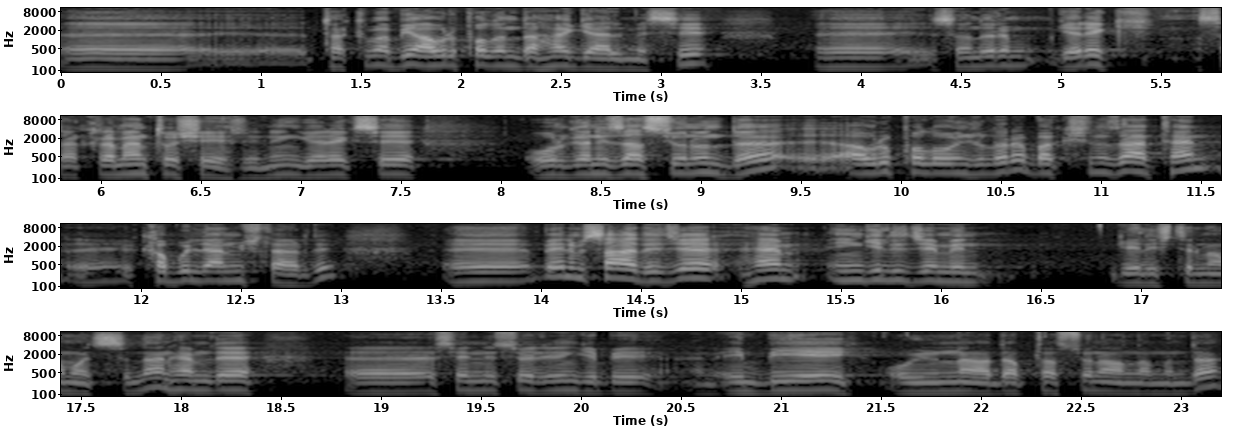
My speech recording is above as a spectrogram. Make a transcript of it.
Ee, takıma bir Avrupalı'nın daha gelmesi. Ee, sanırım gerek Sacramento şehrinin gerekse organizasyonun da e, Avrupalı oyunculara bakışını zaten e, kabullenmişlerdi. Ee, benim sadece hem İngilizcemin geliştirmem açısından hem de e, senin söylediğin gibi yani NBA oyununa adaptasyon anlamında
